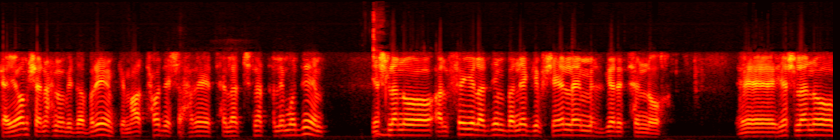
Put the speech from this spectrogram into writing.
כיום שאנחנו מדברים, כמעט חודש אחרי תחילת שנת הלימודים, יש לנו אלפי ילדים בנגב שאין להם מסגרת חינוך. יש לנו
